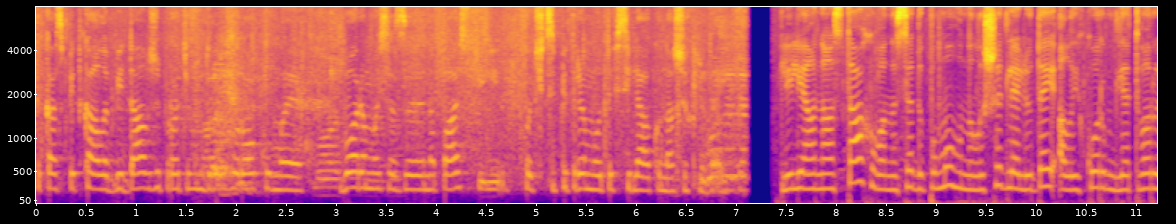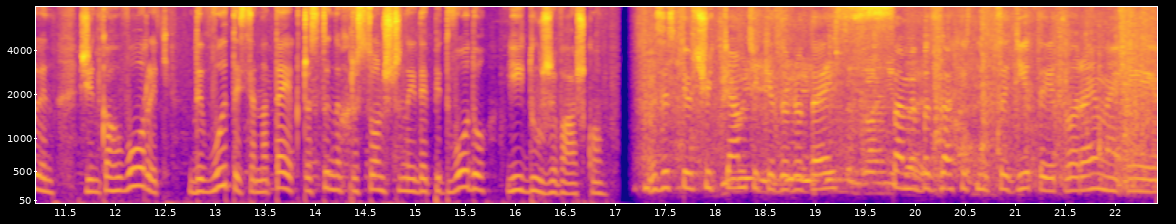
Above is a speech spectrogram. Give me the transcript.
така спіткала біда вже протягом другого року. Ми боремося з напастю і хочеться підтримувати всіляко наших людей. Ліліана Астахова несе допомогу не лише для людей, але й корм для тварин. Жінка говорить, дивитися на те, як частина Херсонщини йде під воду, їй дуже важко. зі співчуттям тільки до людей. Самі беззахисні це діти і тварини. І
